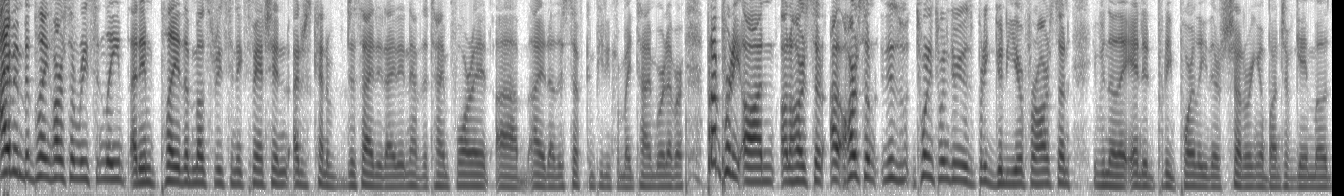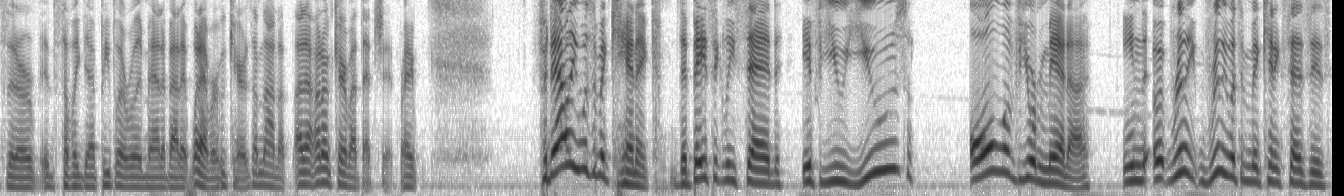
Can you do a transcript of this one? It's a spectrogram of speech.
I haven't been playing Hearthstone recently. I didn't play the most recent expansion. I just kind of decided I didn't have the time for it. Um, I had other stuff competing for my time or whatever. But I'm pretty on on Hearthstone. Uh, Hearthstone. This was, 2023 was a pretty good year for Hearthstone, even though they ended pretty poorly. They're shuttering a bunch of game modes that are and stuff like that. People are really mad about it. Whatever. Who cares? I'm not. A, I don't- I don't care about that shit. Right. Finale was a mechanic that basically said if you use all of your mana in the, uh, really really what the mechanic says is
